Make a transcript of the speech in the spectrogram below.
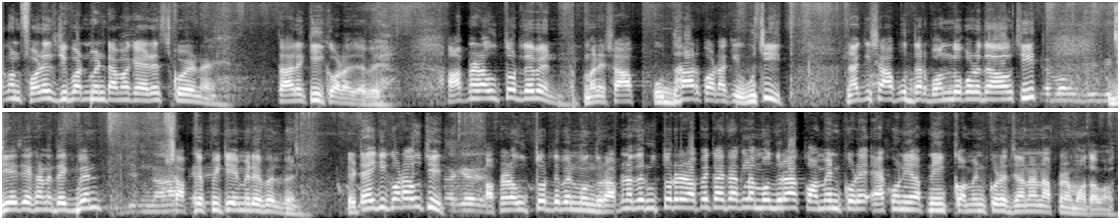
এখন ফরেস্ট ডিপার্টমেন্ট আমাকে অ্যারেস্ট করে নেয় তাহলে কি করা যাবে? আপনারা উত্তর দেবেন। মানে সাপ উদ্ধার করা কি উচিত? নাকি সাপ উদ্ধার বন্ধ করে দেওয়া উচিত? যে যেখানে দেখবেন সাপকে পিটিয়ে মেরে ফেলবেন। এটাই কি করা উচিত? আপনারা উত্তর দেবেন বন্ধুরা। আপনাদের উত্তরের অপেক্ষায় থাকলাম বন্ধুরা। কমেন্ট করে এখনই আপনি কমেন্ট করে জানান আপনার মতামত।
